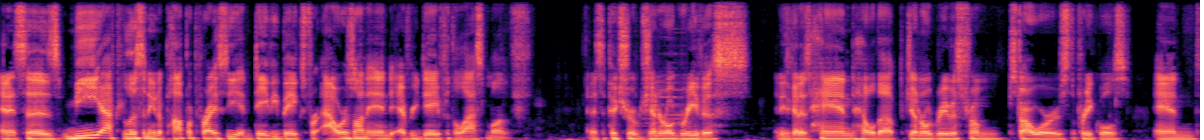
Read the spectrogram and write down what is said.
and it says, "Me after listening to Papa Pricey and Davy Bakes for hours on end every day for the last month." And it's a picture of General Grievous, and he's got his hand held up. General Grievous from Star Wars, the prequels, and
